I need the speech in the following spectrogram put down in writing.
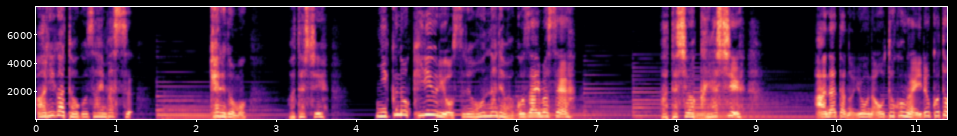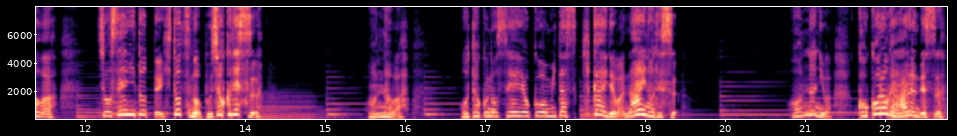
ありがとうございます。けれども私肉の切り売りをする女ではございません。私は悔しい。あなたのような男がいることは女性にとって一つの侮辱です。女は男の性欲を満たす機会ではないのです。女には心があるんです。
